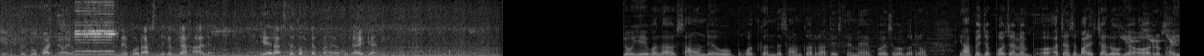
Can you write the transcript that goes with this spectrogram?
ये वीडियो दो पार्ट में होगा देखो, रास्ते का क्या हाल है। ये रास्ता कब तक बनेगा कुछ आइडिया नहीं है। जो ये वाला साउंड है, वो बहुत गंदा साउंड कर रहा था, इसलिए मैं ऐसा कर रहा हूँ। यहाँ पे जब पहुँचा मैं अचानक से बारिश चालू हो गया और भाई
